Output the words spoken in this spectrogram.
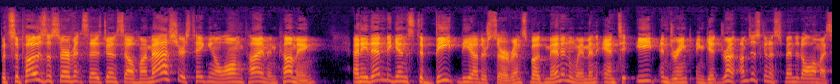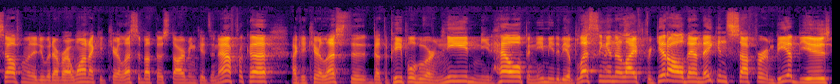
But suppose the servant says to himself, My master is taking a long time in coming and he then begins to beat the other servants, both men and women, and to eat and drink and get drunk. I'm just going to spend it all on myself. I'm going to do whatever I want. I could care less about those starving kids in Africa. I could care less to, about the people who are in need and need help and need me to be a blessing in their life. Forget all them. They can suffer and be abused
